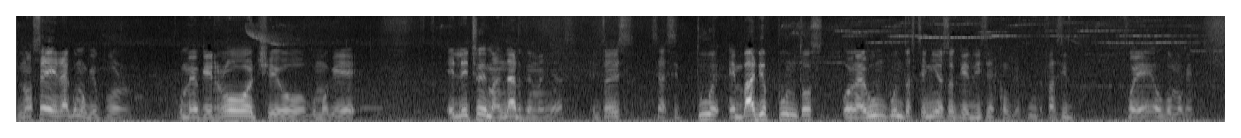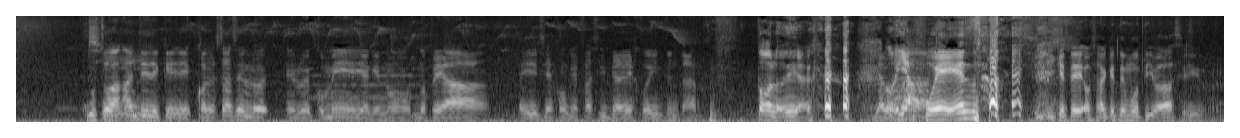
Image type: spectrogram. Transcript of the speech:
No sé, era como que por, como que roche, o como que el hecho de mandarte, mañana. Entonces, o sea, si tú en varios puntos, o en algún punto has tenido eso que dices como que, puta, fácil fue, o como que justo Sí. antes de que cuando estabas en lo, en lo de comedia que no, no pegaba ahí decías como que fácil ya dejo de intentar Todos los días. Ya o ya verdad. fue eso. ¿Y qué te, o sea, qué te motivaba a seguir? man?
